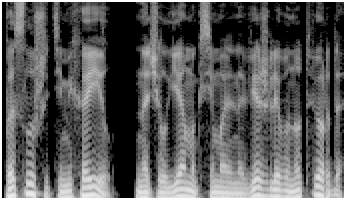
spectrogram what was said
«Послушайте, Михаил», — начал я максимально вежливо, но твердо.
